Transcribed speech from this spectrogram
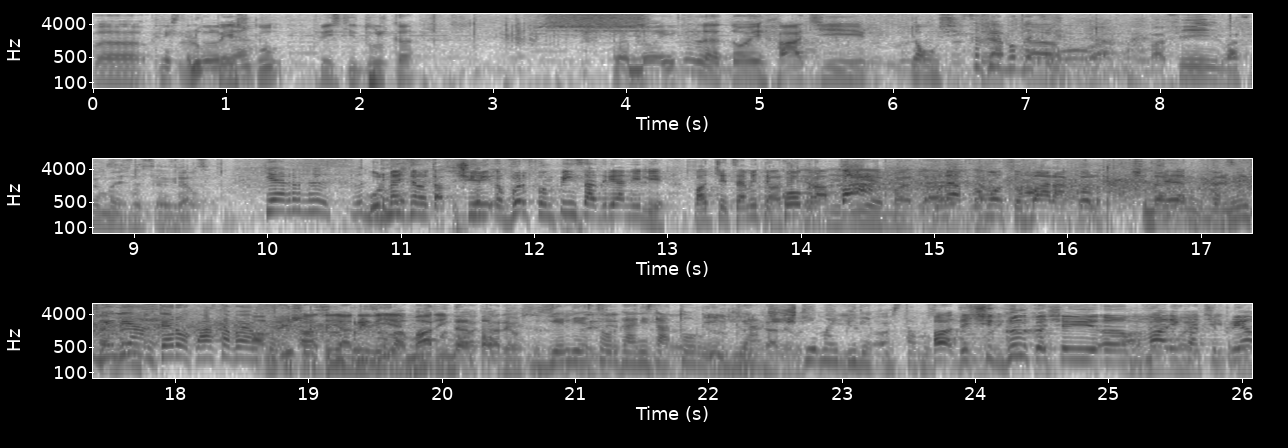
uh, Cristi Lupescu, Cristi Dulcă, Rădoi. Rădoi, Hagi, Ia uzi. Să fie bogăție. Va fi, va fi un meci de senzație. Chiar... Urmește de neuitat. Și vârf împins Adrian Ilie. Vă aduceți aminte? Adrian Cobra, Ilie, pa! mă, da, Punea exact. frumos o bară acolo. Și dacă Ce îmi permiți, avem, Iulian, te rog, asta voiam să avem zic. și o Adrian surpriză Ilie, la vârful de Marica, atac. care o să se El este prezinte, organizatorul, Gâlcă, Iulian, care și o știe să mai fie, bine da. cum stau lucrurile. A, deci și Gâlcă și uh, Marica o echipă, Ciprian.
